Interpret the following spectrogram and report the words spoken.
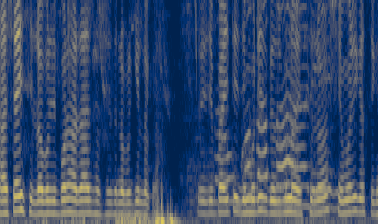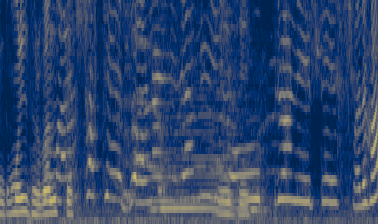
হাসাই ছিল আবার যে বড় হারাজ হাসির জন্য আবার গেল গা। তো এই যে বাড়িতে যে মরিচ গাছ বোনা হয়েছিল সে মরিচ গাছে কিন্তু মরিচ ধরে বানছে দেখো।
